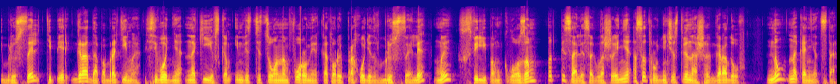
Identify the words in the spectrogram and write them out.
и Брюссель теперь города-побратимы. Сегодня на Киевском инвестиционном форуме, который проходит в Брюсселе, мы с Филиппом Клозом подписали соглашение о сотрудничестве наших городов. Ну, наконец-то.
